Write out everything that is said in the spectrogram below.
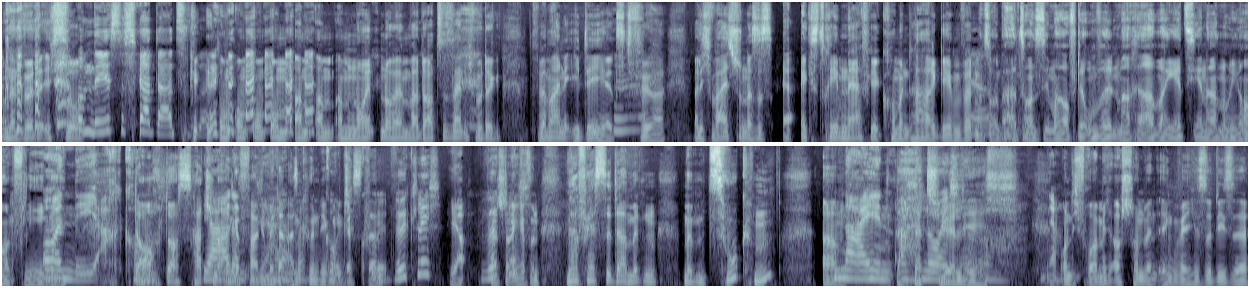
und dann würde ich so. um nächstes Jahr da zu sein. Um, um, um, um am, am, am 9. November dort zu sein. Ich würde, das wäre meine Idee jetzt für, weil ich weiß schon, dass es äh, extrem nervige Kommentare geben wird ja. mit so, na, sonst immer auf der Umwelt mache, aber jetzt hier nach New York fliege. Oh nee, ach komm. Doch, doch, es hat ja, schon angefangen dann, mit der Ankündigung gut, gestern. Cool. Wirklich? Ja, Wirklich? hat schon angefangen. Na, fährst du da mit dem, mit dem Zug? Hm? Ähm, Nein, ach, ach natürlich. Oh. Ja. Und ich freue mich auch schon, wenn irgendwelche so diese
